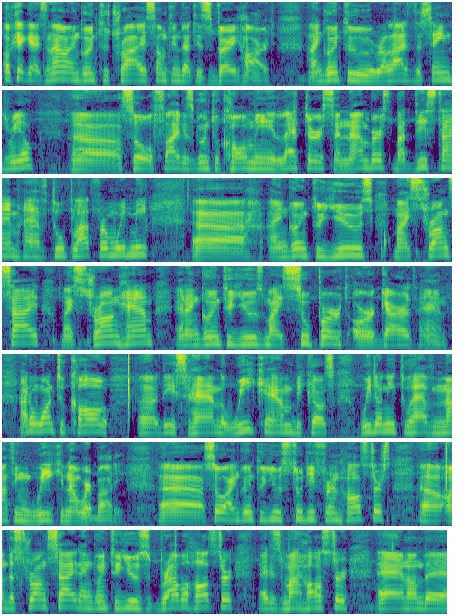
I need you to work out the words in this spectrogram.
Okay guys, now I'm going to try something that is very hard. I'm going to realize the same drill. Uh, so 5 is going to call me letters and numbers, but this time I have two platform with me. Uh, I'm going to use my strong side, my strong hand, and I'm going to use my support or guard hand. I don't want to call uh, this hand weak hand because we don't need to have nothing weak in our body. Uh, so I'm going to use two different holsters. Uh, on the strong side, I'm going to use Bravo holster, that is my holster and on the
